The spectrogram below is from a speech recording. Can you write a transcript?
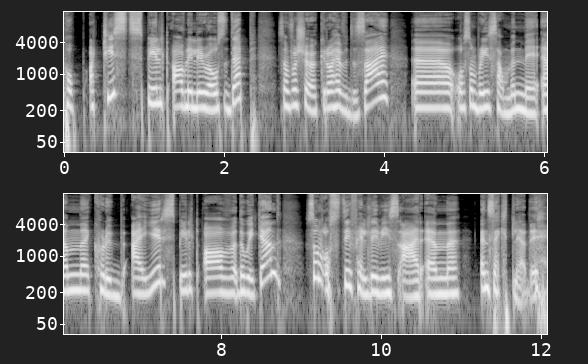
popartist, spilt av Lily Rose Depp, som forsøker å hevde seg, eh, og som blir sammen med en klubbeier, spilt av The Weeknd, som også tilfeldigvis er en, en sektleder.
